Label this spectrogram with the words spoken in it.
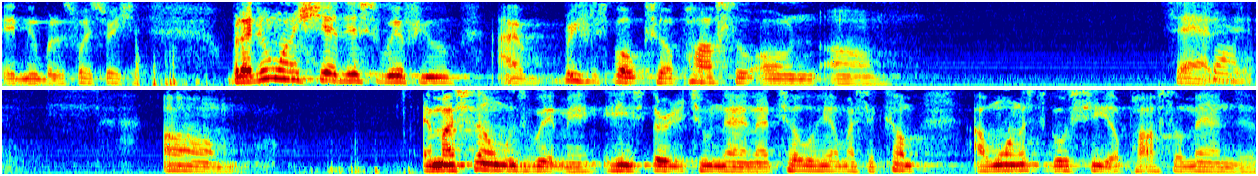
Amen. But it's frustration. But I do want to share this with you. I briefly spoke to Apostle on, um, Saturday. Saturday. Um, and my son was with me. He's 32 now. And I told him, I said, come, I want us to go see Apostle Amanda.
